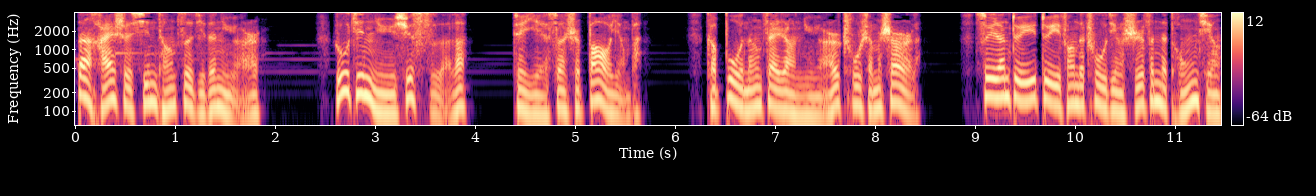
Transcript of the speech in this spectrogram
但还是心疼自己的女儿。如今女婿死了，这也算是报应吧。可不能再让女儿出什么事儿了。虽然对于对方的处境十分的同情，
